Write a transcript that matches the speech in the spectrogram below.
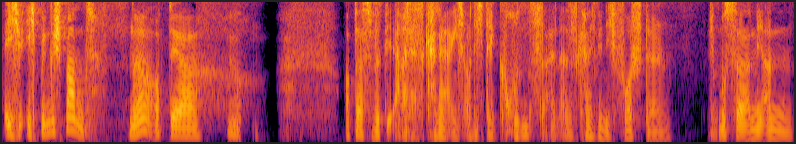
Ich, ich bin gespannt, ne, ob der, ja. ob das wirklich, aber das kann ja eigentlich auch nicht der Grund sein. Also das kann ich mir nicht vorstellen. Ich musste an, an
